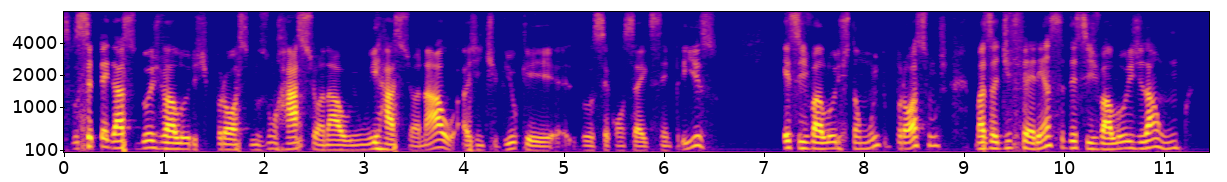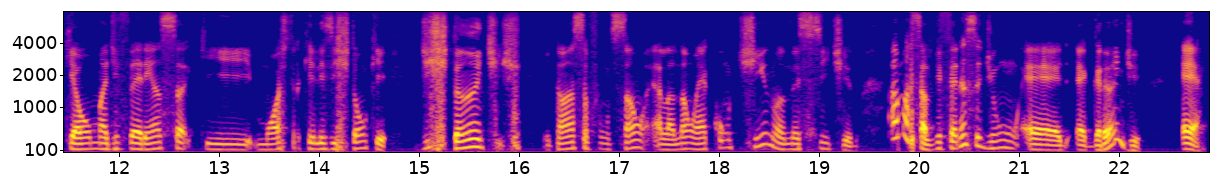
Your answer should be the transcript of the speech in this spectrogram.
Se você pegasse dois valores próximos, um racional e um irracional, a gente viu que você consegue sempre isso, esses valores estão muito próximos, mas a diferença desses valores dá 1, que é uma diferença que mostra que eles estão? Distantes. Então essa função ela não é contínua nesse sentido. Ah, Marcelo, a diferença de um é, é grande? É.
